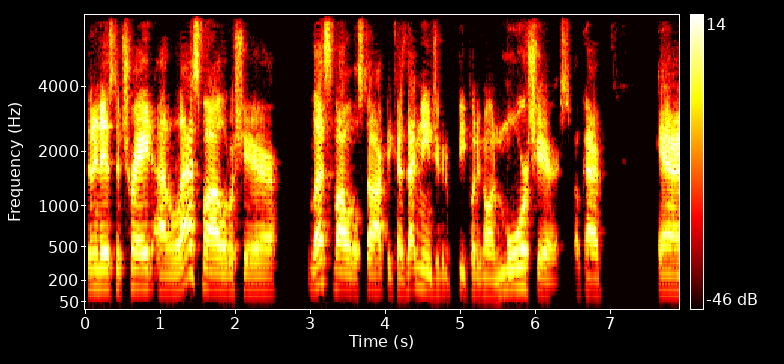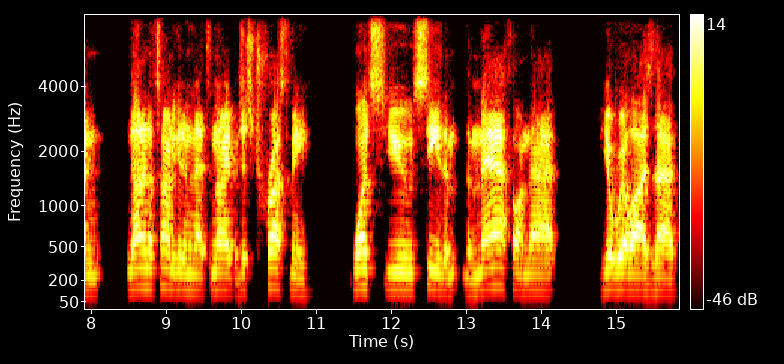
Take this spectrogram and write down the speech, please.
than it is to trade a less volatile share, less volatile stock, because that means you're going to be putting on more shares. Okay. And not enough time to get into that tonight, but just trust me, once you see the, the math on that, you'll realize that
